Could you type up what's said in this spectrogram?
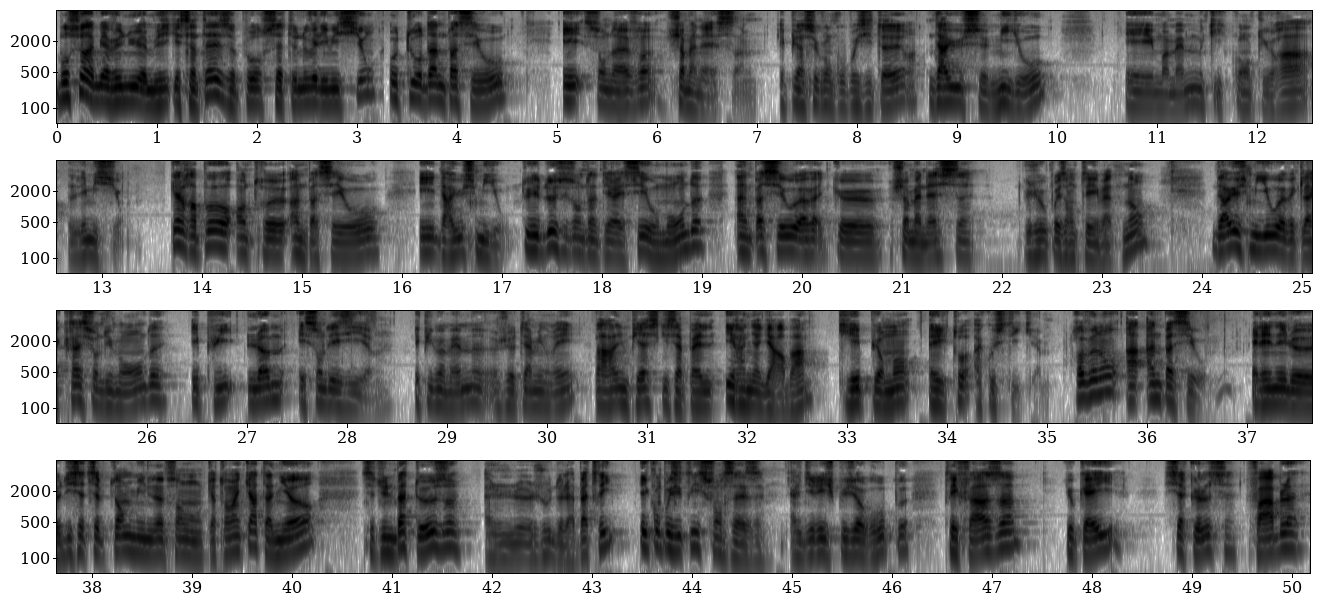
Bonsoir et bienvenue à Musique et Synthèse pour cette nouvelle émission autour d'Anne Passeo et son œuvre Chamanès. Et puis un second compositeur, Darius Milhaud, et moi-même qui conclura l'émission. Quel rapport entre Anne Passeo et Darius Milhaud Tous les deux se sont intéressés au monde. Anne Passeo avec euh, Chamanès, que je vais vous présenter maintenant. Darius Milhaud avec la création du monde, et puis l'homme et son désir. Et puis moi-même, je terminerai par une pièce qui s'appelle Irania Garba, qui est purement électroacoustique. Revenons à Anne Passeo. Elle est née le 17 septembre 1984 à Niort. C'est une batteuse, elle joue de la batterie, et compositrice française. Elle dirige plusieurs groupes, Triphase, UK, Circles, Fable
